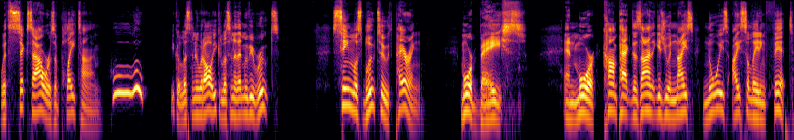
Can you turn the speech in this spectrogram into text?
With six hours of playtime. You could listen to it all. You could listen to that movie Roots. Seamless Bluetooth pairing. More bass. And more compact design that gives you a nice noise isolating fit.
